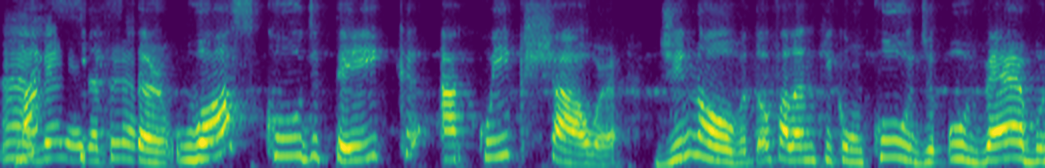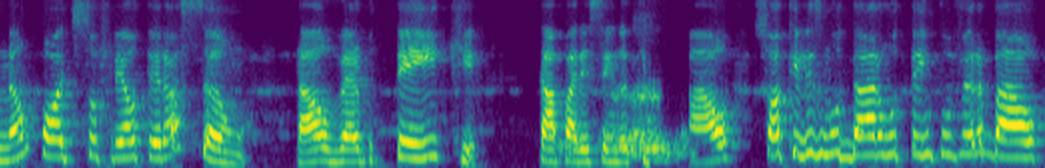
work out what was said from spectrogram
Ah, My beleza. sister was could take a quick shower. De novo, eu estou falando que com could, o verbo não pode sofrer alteração, tá? O verbo take está aparecendo aqui normal, só que eles mudaram o tempo verbal.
